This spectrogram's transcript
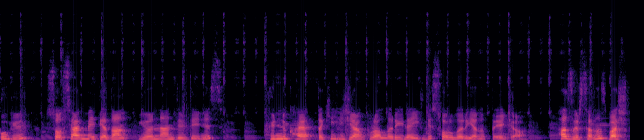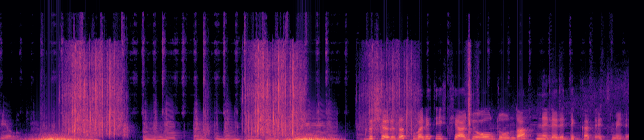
Bugün sosyal medyadan yönlendirdiğiniz günlük hayattaki hijyen kuralları ile ilgili soruları yanıtlayacağım. Hazırsanız başlayalım. Dışarıda tuvalet ihtiyacı olduğunda nelere dikkat etmeli?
